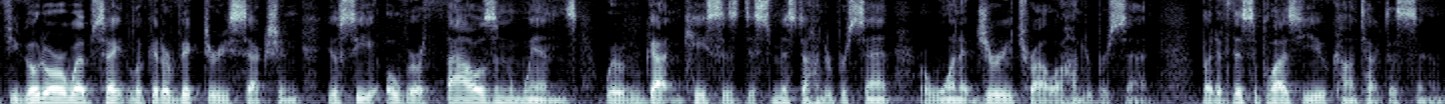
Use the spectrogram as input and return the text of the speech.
If you go to our website and look at our victories section, you'll see over a thousand wins where we've gotten cases dismissed 100% or won at jury trial 100%. But if this applies to you, contact us soon.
